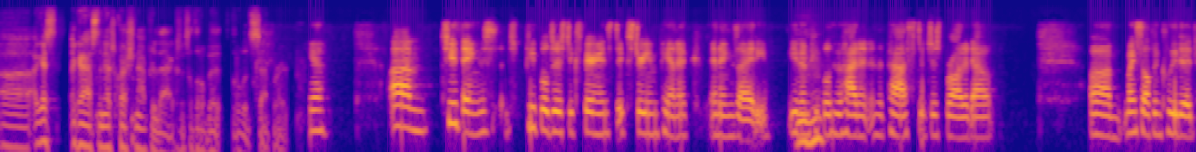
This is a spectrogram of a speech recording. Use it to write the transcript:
uh, I guess I can ask the next question after that because it's a little bit, a little bit separate. Yeah. Um, two things. People just experienced extreme panic and anxiety. Even mm-hmm. people who hadn't in the past, it just brought it out. Um, myself included.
